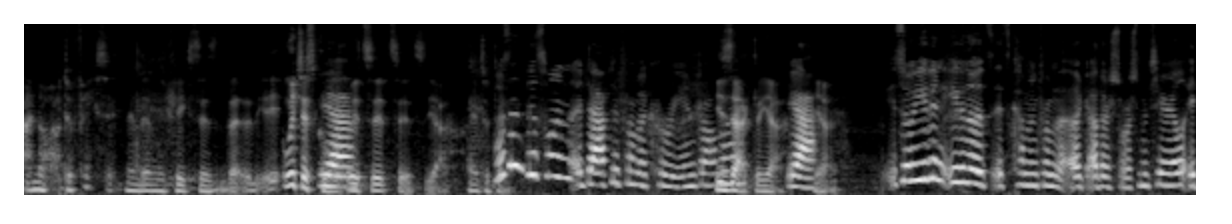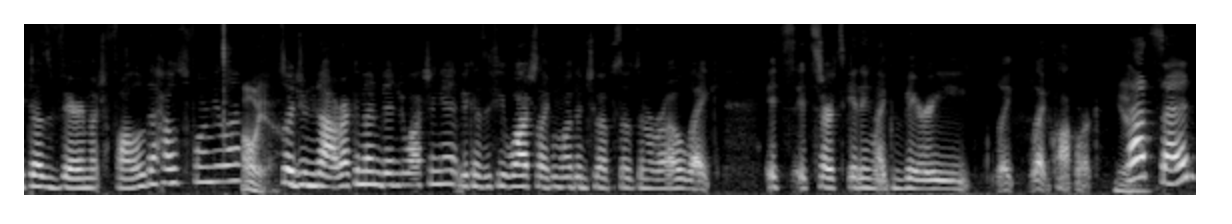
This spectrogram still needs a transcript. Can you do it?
I know how to fix it, and then he fixes, the, which is cool. Yeah. It's it's it's yeah, entertaining. Wasn't this one adapted from a Korean drama? Exactly. Yeah. Yeah. Yeah. So even even though it's, it's coming from the, like other source material, it does very much follow the house formula. Oh yeah. So I do not recommend binge watching it because if you watch like more than two episodes in a row, like it's it starts getting like very like like clockwork. Yeah. That said,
